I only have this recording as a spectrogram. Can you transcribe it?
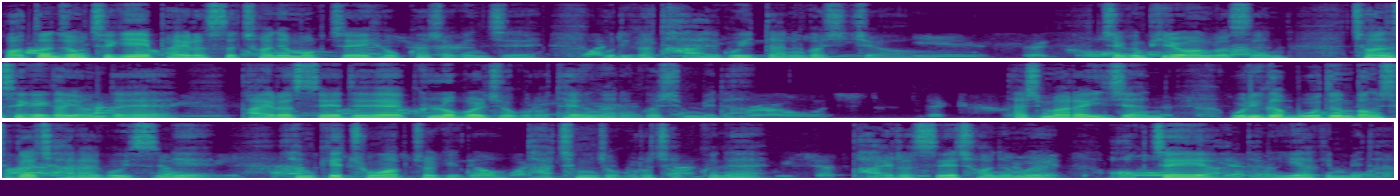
어떤 정책이 바이러스 전염 억제에 효과적인지 우리가 다 알고 있다는 것이죠. 지금 필요한 것은 전 세계가 연대해 바이러스에 대해 글로벌적으로 대응하는 것입니다. 다시 말해 이젠 우리가 모든 방식을 잘 알고 있으니 함께 종합적이고 다층적으로 접근해 바이러스의 전염을 억제해야 한다는 이야기입니다.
